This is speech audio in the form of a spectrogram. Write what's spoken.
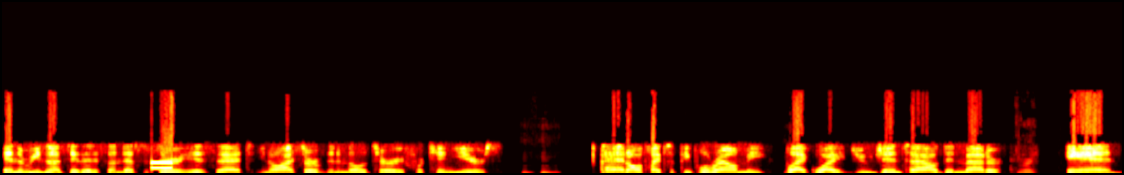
And the reason I say that it's unnecessary is that you know I served in the military for ten years. Mm-hmm. I had all types of people around me, black, white, Jew, Gentile, didn't matter. Right. And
